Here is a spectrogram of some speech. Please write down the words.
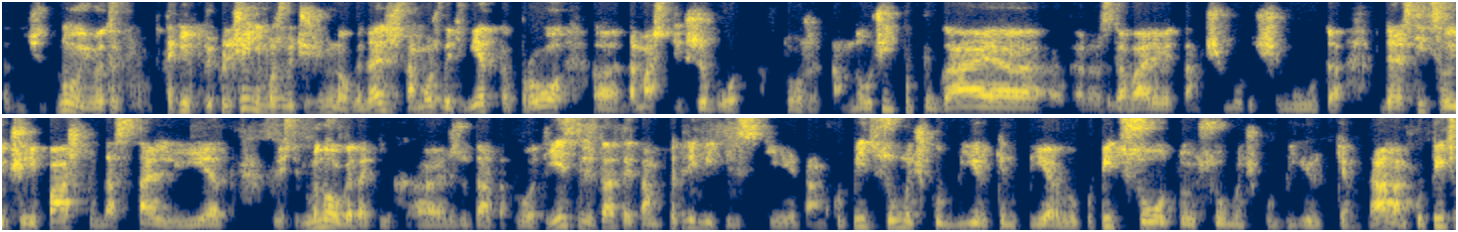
значит, ну и вот таких приключений может быть очень много. Дальше там может быть ветка про домашних животных тоже, там, научить попугая разговаривать там чему-то, чему-то, дорастить свою черепашку до 100 лет, то есть много таких результатов. Вот. Есть результаты там потребительские, там, купить сумочку Биркин первую, купить сотую сумочку Биркин, да, там, купить,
